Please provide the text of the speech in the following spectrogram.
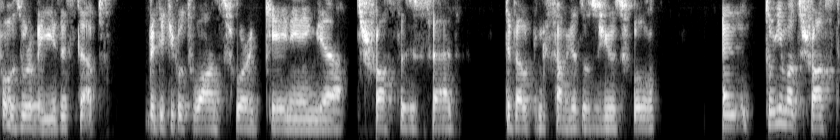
Those were the easy steps the difficult ones were gaining uh, trust, as you said, developing something that was useful. And talking about trust,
